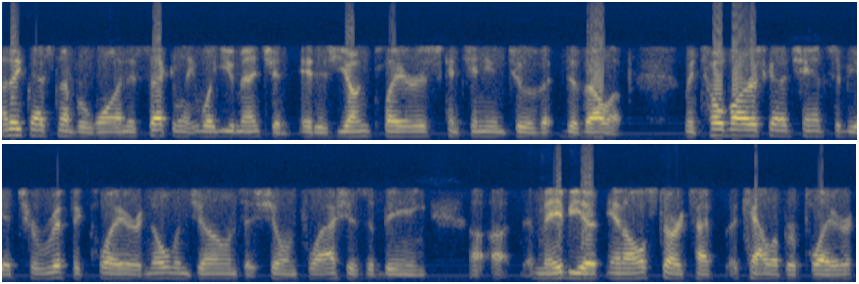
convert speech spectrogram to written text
I think that's number one. And secondly, what you mentioned, it is young players continuing to develop. I mean, Tovar's got a chance to be a terrific player. Nolan Jones has shown flashes of being uh, uh, maybe a, an all-star type caliber player.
